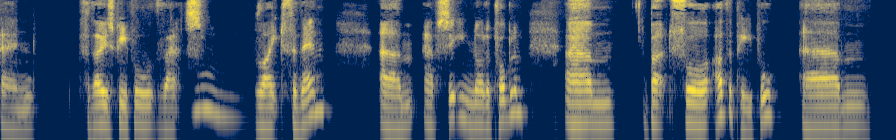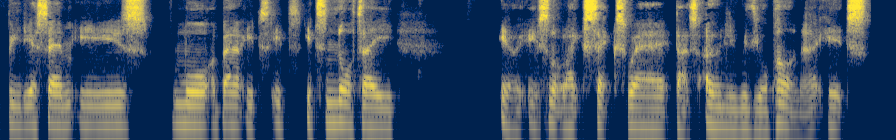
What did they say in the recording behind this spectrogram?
And for those people, that's mm. right for them. Um, absolutely not a problem. Um, but for other people, um, BDSM is more about it's it's it's not a you know it's not like sex where that's only with your partner. It's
